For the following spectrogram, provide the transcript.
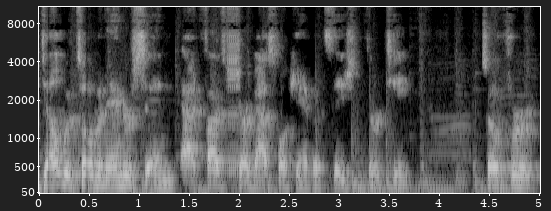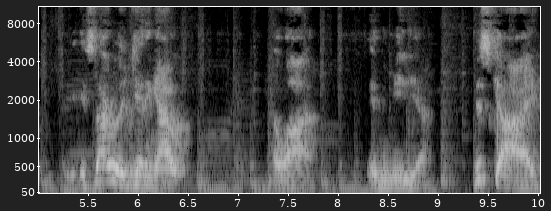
dealt with Tobin Anderson at Five Star Basketball Camp at Station 13. So for it's not really getting out a lot in the media. This guy,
